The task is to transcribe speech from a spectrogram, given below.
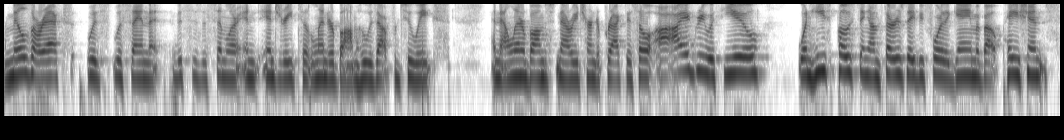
Mills RX was was saying that this is a similar in- injury to Linderbaum, who was out for two weeks, and now Linderbaum's now returned to practice. So I, I agree with you when he's posting on Thursday before the game about patience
